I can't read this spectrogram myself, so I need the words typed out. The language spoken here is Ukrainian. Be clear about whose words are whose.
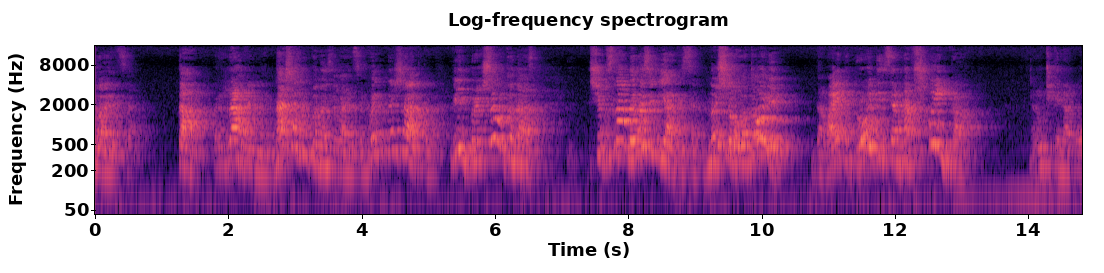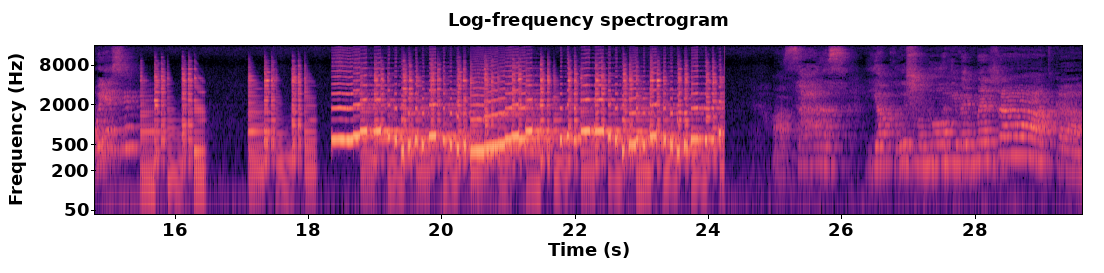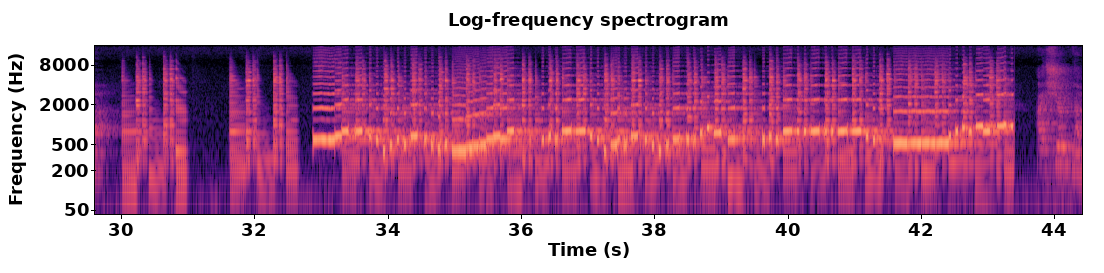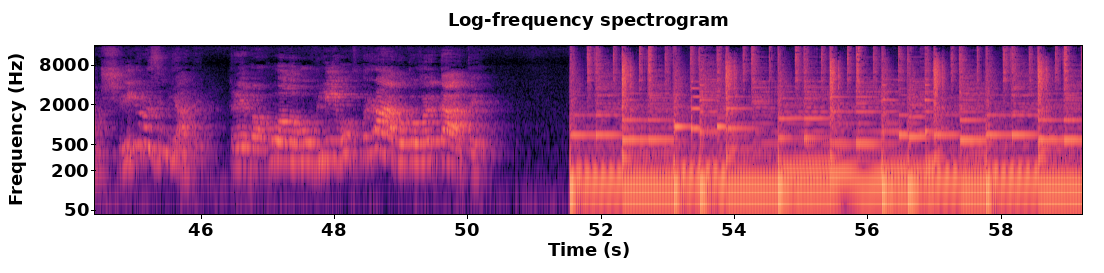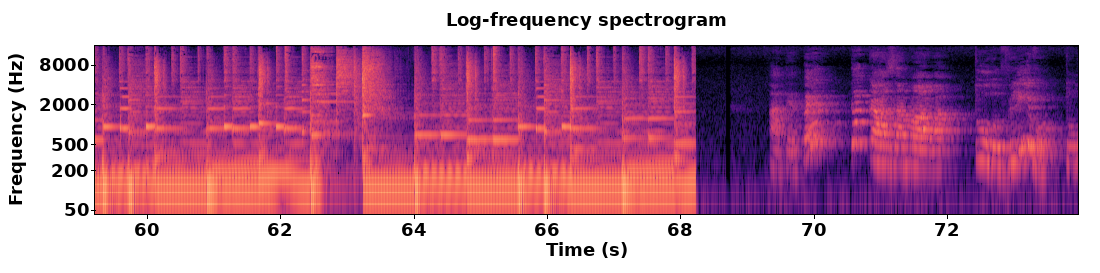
Speaker 1: називається? Так, правильно, наша група називається Ведмежатко. Він прийшов до нас, щоб з нами розім'ятися. Ну що, готові? Давайте пройдіться на шпиньках. Ручки на поясі. А зараз я клишу ноги ведмежатка. あ!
